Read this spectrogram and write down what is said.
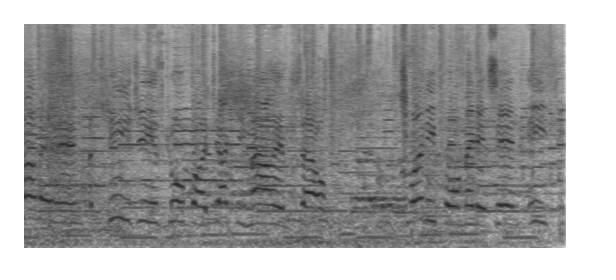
coming in. A GG is called by Jacky Mao himself. 24 minutes in, easy.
